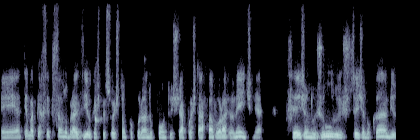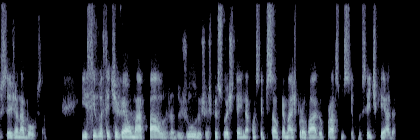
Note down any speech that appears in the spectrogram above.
é, tem uma percepção no Brasil que as pessoas estão procurando pontos de apostar favoravelmente, né? Seja nos juros, seja no câmbio, seja na bolsa. E se você tiver uma pausa dos juros, as pessoas têm na concepção que é mais provável o próximo ciclo ser de queda.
